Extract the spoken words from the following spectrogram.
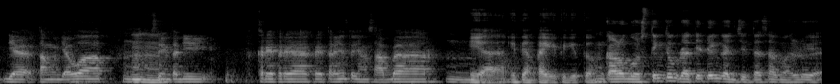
dia tanggung jawab so, yang tadi kriteria kriterianya itu yang sabar Iya, itu yang kayak gitu-gitu. Hmm, Kalau ghosting tuh berarti dia nggak cinta sama lu ya.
